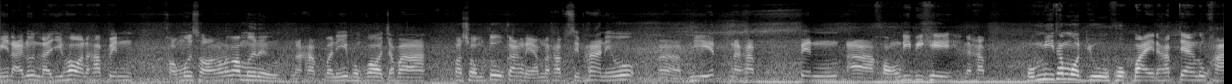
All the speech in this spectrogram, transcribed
มีหลายรุ่นหลายยี่ห้อนะครับ เป็นของมือสองแล้วก็มือหนึ่งนะครับ วันนี้ผมก็จะมามาชมตู้กลางแหลมนะครับ 15 นิ้ว PS นะครับ เป็นอของ DBK นะครับ ผมมีทั้งหมดอยู่ 6 ใบนะครับ แจ้งลูกค้า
